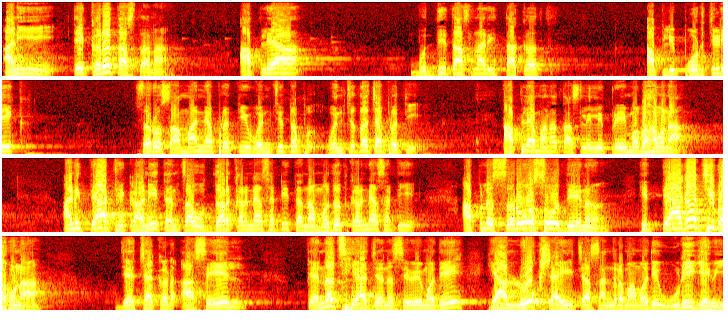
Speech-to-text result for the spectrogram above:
आणि ते करत असताना आपल्या बुद्धीत असणारी ताकद आपली पोटतिडीक सर्वसामान्याप्रती वंचित वंचिताच्या प्रती आपल्या मनात असलेली प्रेमभावना आणि त्या ठिकाणी त्यांचा उद्धार करण्यासाठी त्यांना मदत करण्यासाठी आपलं सर्वस्व देणं ही त्यागाची भावना ज्याच्याकडं असेल त्यानंच ह्या जनसेवेमध्ये ह्या लोकशाहीच्या संग्रामामध्ये उडी घ्यावी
